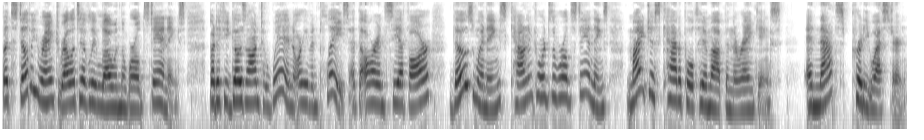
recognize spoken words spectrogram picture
but still be ranked relatively low in the world standings. But if he goes on to win or even place at the RNCFR, those winnings, counting towards the world standings, might just catapult him up in the rankings. And that's pretty Western.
